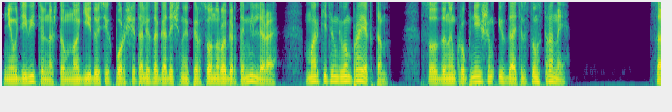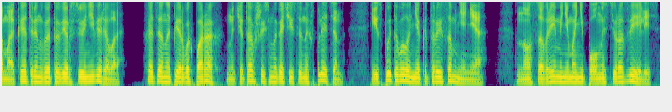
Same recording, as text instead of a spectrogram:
Неудивительно, что многие до сих пор считали загадочную персону Роберта Миллера маркетинговым проектом, созданным крупнейшим издательством страны. Сама Кэтрин в эту версию не верила, хотя на первых порах, начитавшись многочисленных сплетен, испытывала некоторые сомнения, но со временем они полностью развеялись.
